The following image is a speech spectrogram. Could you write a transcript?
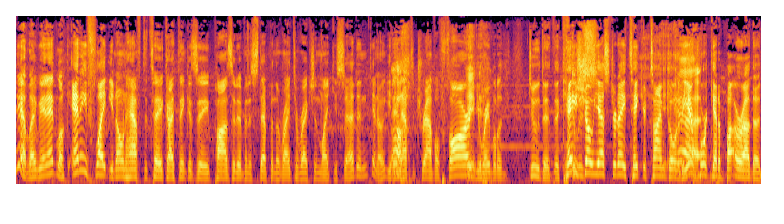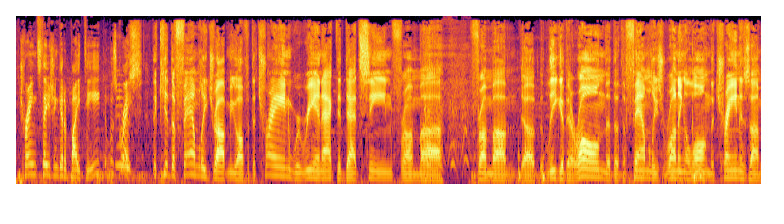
Yeah, I mean, look, any flight you don't have to take, I think, is a positive and a step in the right direction, like you said. And you know, you didn't Oh. have to travel far. It- you were able to do the the K was- show yesterday. Take your time going to the airport, get a or uh, the train station, get a bite to eat. It was great. was- the kid, the family dropped me off at the train. We reenacted that scene from uh, from um, uh, League of Their Own. The, the the family's running along the train as I'm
